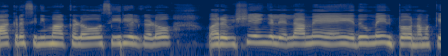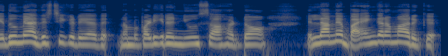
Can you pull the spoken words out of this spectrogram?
பார்க்குற சினிமாக்களோ சீரியல்களோ வர விஷயங்கள் எல்லாமே எதுவுமே இப்போ நமக்கு எதுவுமே அதிர்ச்சி கிடையாது. நம்ம படிக்கிற நியூஸ் ஆகட்டும் எல்லாமே பயங்கரமாக இருக்குது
